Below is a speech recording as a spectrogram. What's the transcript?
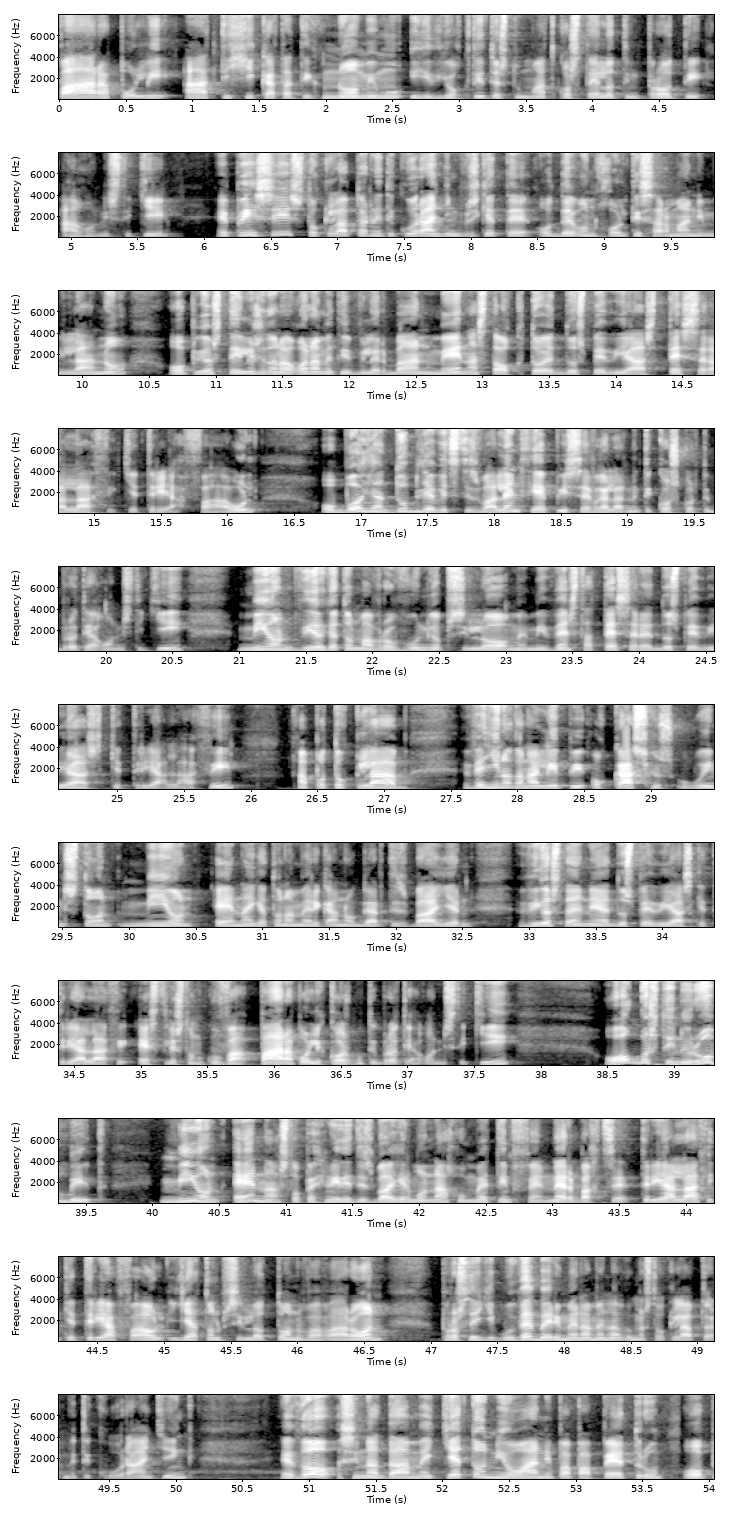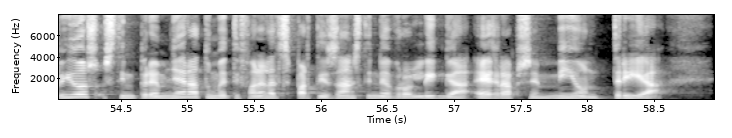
Πάρα πολύ άτυχη κατά τη γνώμη μου οι ιδιοκτήτες του Ματ Κοστέλο την πρώτη αγωνιστική. Επίσης, στο κλαμπ του αρνητικού ranking βρίσκεται ο Devon Hall της Αρμάνι Μιλάνο, ο οποίος τελείωσε τον αγώνα με τη Βιλερμπάν με 1 στα 8 εντός παιδιάς, 4 λάθη και 3 φάουλ. Ο Μπόγιαν Ντούμπλεβιτ της Βαλένθια επίσης έβγαλε αρνητικό σκορ την πρώτη αγωνιστική. Μείον 2 για τον Μαυροβούνιο ψηλό με 0 στα 4 εντός παιδιάς και 3 λάθη. Από το κλαμπ δεν γινόταν να λείπει ο Κάσιους Winston, μείον 1 για τον Αμερικανό γκάρ της Bayern, 2 στα 9 εντός πεδιάς και 3 λάθη έστειλε στον κουβά πάρα πολύ κόσμο την πρώτη αγωνιστική. Ο Όγκουστιν Ρούμπιτ Μείον 1 στο παιχνίδι της Bayern Μονάχου με την Φενέρμπαχτσε, 3 λάθη και 3 φάουλ για τον ψηλό των Βαβαρών, προσθήκη που δεν περιμέναμε να δούμε στο κλαμπ του αρνητικού ranking. Εδώ συναντάμε και τον Ιωάννη Παπαπέτρου, ο οποίος στην πρεμιέρα του με τη φανέλα της Παρτιζάν στην Ευρωλίγκα έγραψε μείον 3,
